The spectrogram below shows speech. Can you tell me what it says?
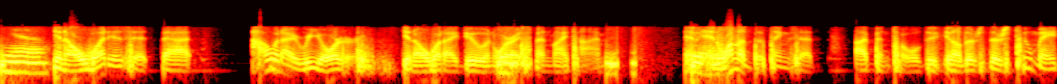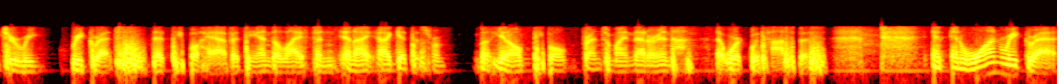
Yeah. You know, what is it that? How would I reorder? You know, what I do and where I spend my time. And, Yeah. and one of the things that I've been told, you know, there's there's two major re- regrets that people have at the end of life, and and I, I get this from you know people friends of mine that are in that work with hospice. And and one regret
